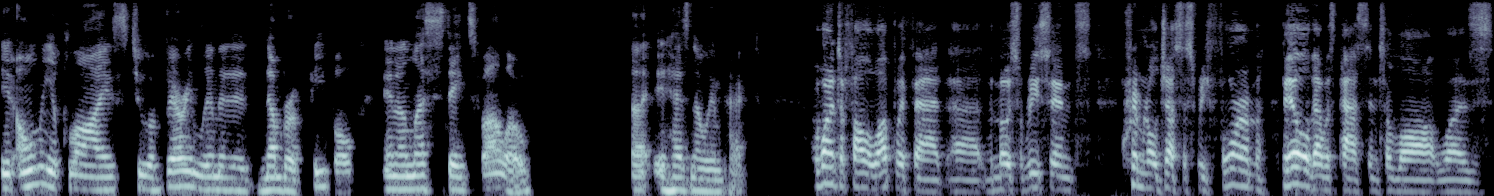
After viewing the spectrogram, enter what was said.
it only applies to a very limited number of people, and unless states follow, uh, it has no impact. I wanted to follow up with that. Uh, the most recent criminal justice reform bill that was passed into law was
